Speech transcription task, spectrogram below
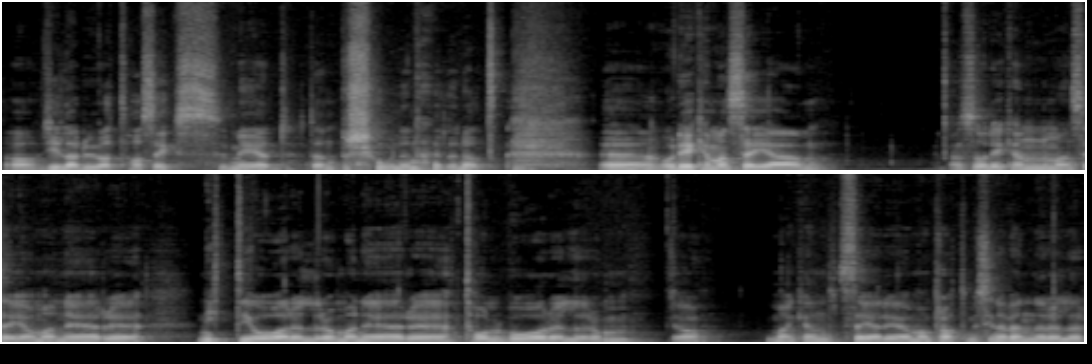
Ja, gillar du att ha sex med den personen eller något? Eh, och det kan man säga Alltså det kan man säga om man är eh, 90 år eller om man är eh, 12 år eller om ja, man kan säga det om man pratar med sina vänner eller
